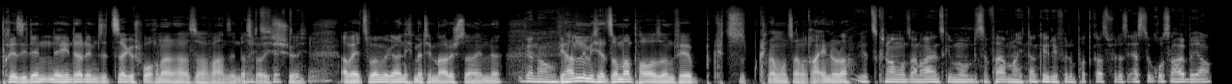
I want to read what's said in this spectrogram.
Präsidenten, der hinter dem Sitzer gesprochen hat, das war Wahnsinn, das war richtig Richtig schön. heftig, Aber jetzt wollen wir gar nicht mehr thematisch sein, ne? Genau. Wir haben nämlich jetzt Sommerpause und wir knallen uns dann rein, oder? Jetzt knallen wir uns an rein, jetzt geben wir mal ein bisschen Feierabend. Ich danke dir für den Podcast, für das erste große halbe Jahr.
